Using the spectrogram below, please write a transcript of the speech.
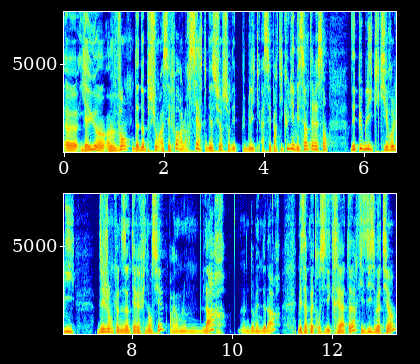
il y a eu un, un vent d'adoption assez fort. Alors certes bien sûr sur des publics assez particuliers mais c'est intéressant. Des publics qui relient des gens qui ont des intérêts financiers par exemple l'art le domaine de l'art, mais ça peut être aussi des créateurs qui se disent bah tiens,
